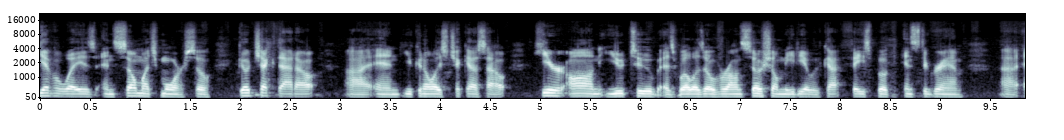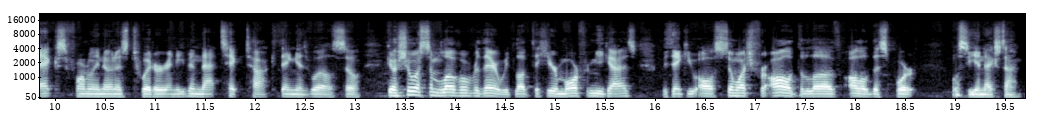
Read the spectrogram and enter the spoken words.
giveaways, and so much more. So go check that out. Uh, and you can always check us out here on YouTube as well as over on social media. We've got Facebook, Instagram, uh, X, formerly known as Twitter, and even that TikTok thing as well. So go show us some love over there. We'd love to hear more from you guys. We thank you all so much for all of the love, all of the support. We'll see you next time.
